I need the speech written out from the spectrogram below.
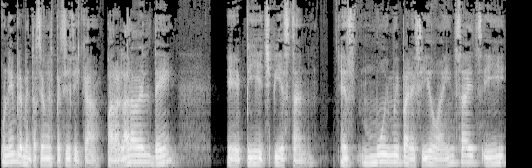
una implementación específica para Laravel de PHP eh, Stan. Es muy muy parecido a Insights y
